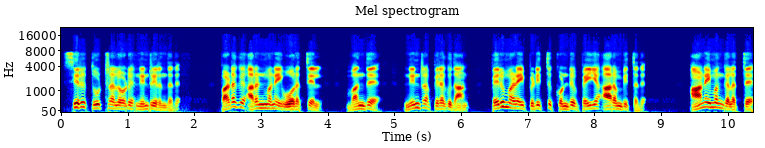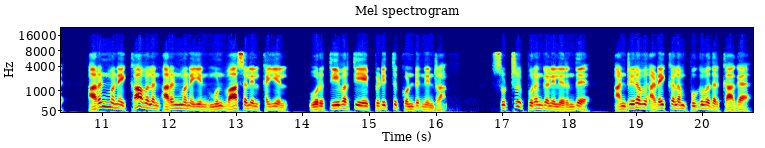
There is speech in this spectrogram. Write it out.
சிறு தூற்றலோடு நின்றிருந்தது. படகு அரண்மனை ஓரத்தில் வந்து நின்ற பிறகுதான் பெருமழை பிடித்து கொண்டு பெய்ய ஆரம்பித்தது. ஆனைமங்கலத்து அரண்மனை காவலன் அரண்மனையின் முன் வாசலில் கையில் ஒரு தீவர்த்தியை பிடித்து கொண்டு நின்றான். சுற்றுப்புறங்களிலிருந்து அன்றிரவு அடைக்கலம் புகுவதற்காக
